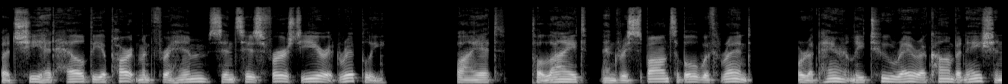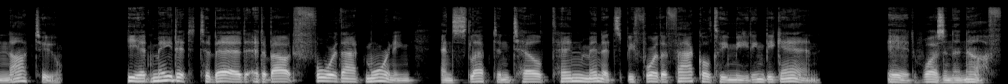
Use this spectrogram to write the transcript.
but she had held the apartment for him since his first year at Ripley. Quiet, polite, and responsible with rent were apparently too rare a combination not to. He had made it to bed at about four that morning and slept until ten minutes before the faculty meeting began. It wasn't enough.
